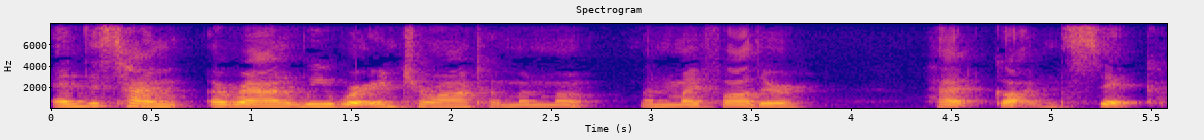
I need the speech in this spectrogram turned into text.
And this time around, we were in Toronto when my, when my father had gotten sick.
